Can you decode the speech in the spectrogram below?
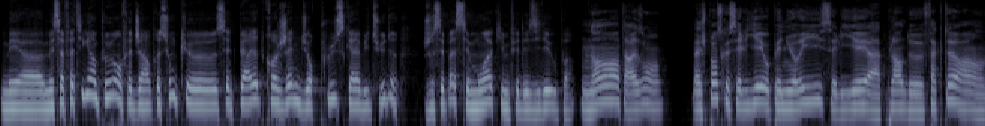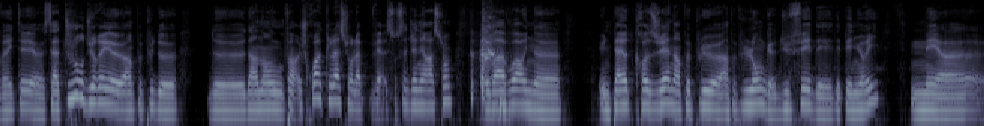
Mais, euh, mais ça fatigue un peu, en fait. J'ai l'impression que cette période cross-gen dure plus qu'à l'habitude. Je sais pas si c'est moi qui me fais des idées ou pas. Non, non, t'as raison. Hein. Bah, je pense que c'est lié aux pénuries, c'est lié à plein de facteurs. Hein, en vérité, euh, ça a toujours duré euh, un peu plus de d'un an ou enfin je crois que là sur la sur cette génération on va avoir une une période cross-gen un peu plus un peu plus longue du fait des, des pénuries mais euh,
